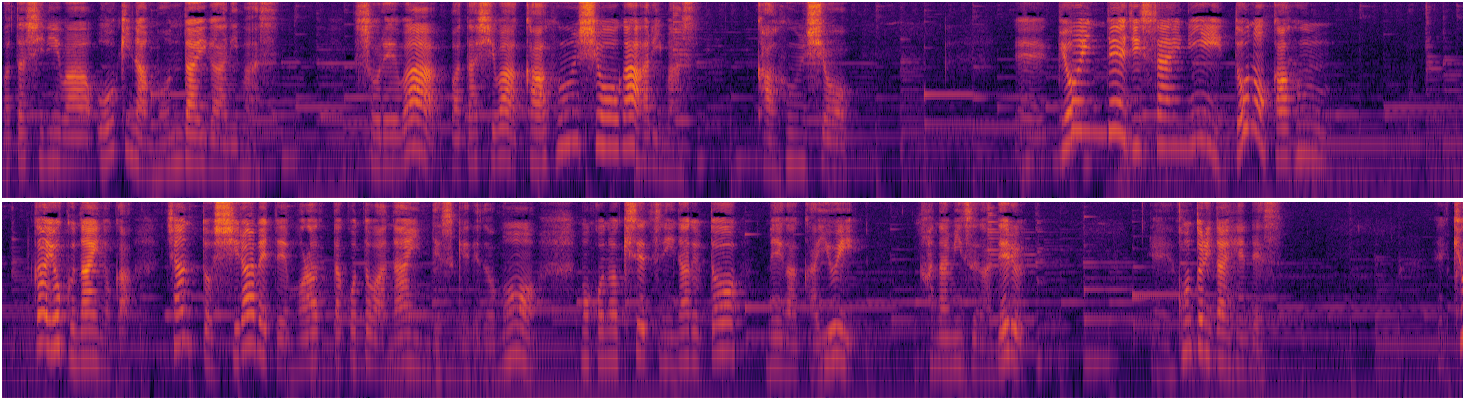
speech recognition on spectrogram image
私には大きな問題があります。それは私は花粉症があります。花粉症。えー、病院で実際にどの花粉が良くないのかちゃんと調べてもらったことはないんですけれどももうこの季節になると目がかゆい鼻水が出る、えー、本当に大変です、今日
